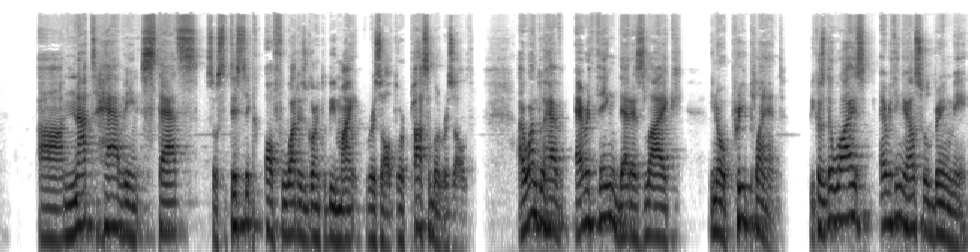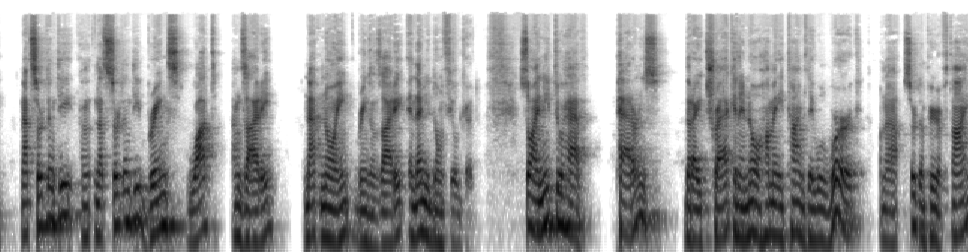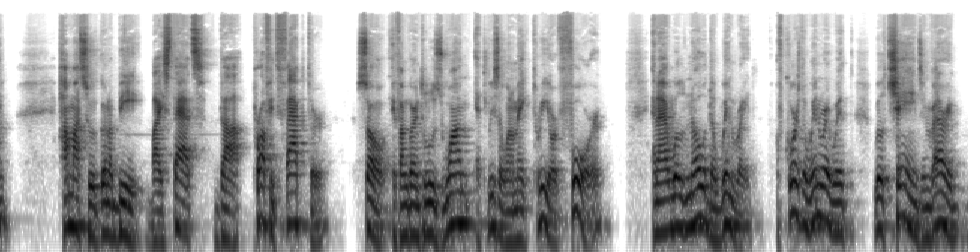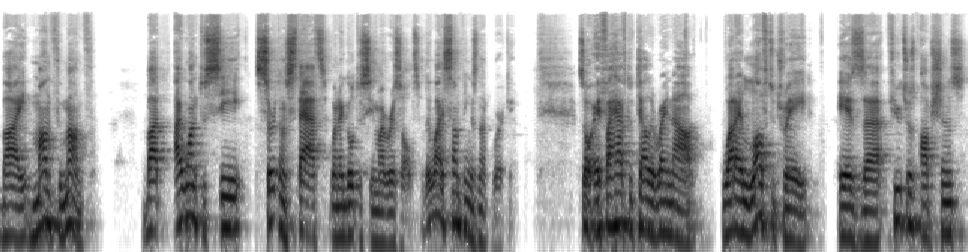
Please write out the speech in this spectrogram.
uh, not having stats, so statistic of what is going to be my result or possible result. I want to have everything that is like, you know, pre-planned because otherwise everything else will bring me not certainty. Not certainty brings what? Anxiety. Not knowing brings anxiety, and then you don't feel good. So I need to have patterns that I track and I know how many times they will work on a certain period of time, how much is going to be by stats the profit factor. So if I'm going to lose one, at least I want to make three or four, and I will know the win rate. Of course, the win rate will change and vary by month to month, but I want to see certain stats when I go to see my results. Otherwise, something is not working. So if I have to tell you right now, what I love to trade is uh, futures options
